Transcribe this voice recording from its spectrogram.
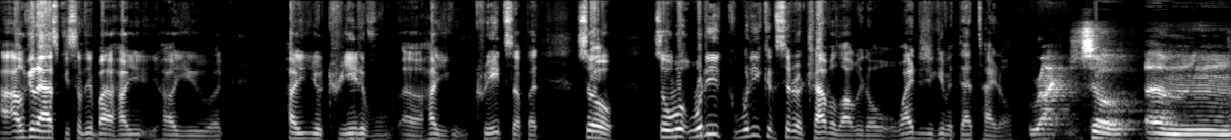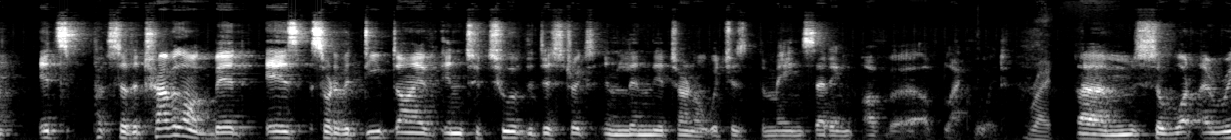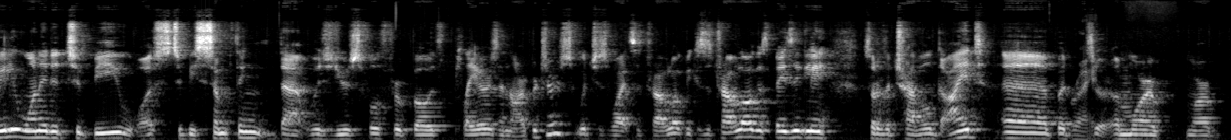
I- I'm gonna ask you something about how you how you uh, how you're creative uh, how you create stuff. But so so what, what do you what do you consider a travel log? You know why did you give it that title? Right. So um, it's so the travelogue bit is sort of a deep dive into two of the districts in Lyn the Eternal, which is the main setting of uh, of Black Void. Right. Um, so what I really wanted it to be was to be something that was useful for both players and arbiters, which is why it's a travelogue because a travelogue is basically sort of a travel guide, uh, but Right. a more more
